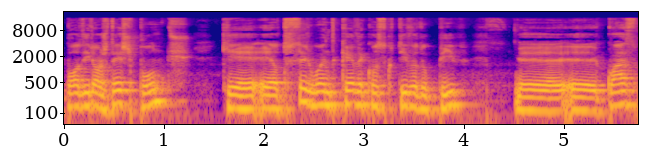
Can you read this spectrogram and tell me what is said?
pode ir aos 10 pontos, que é, é o terceiro ano de queda consecutiva do PIB. Uh, uh, quase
